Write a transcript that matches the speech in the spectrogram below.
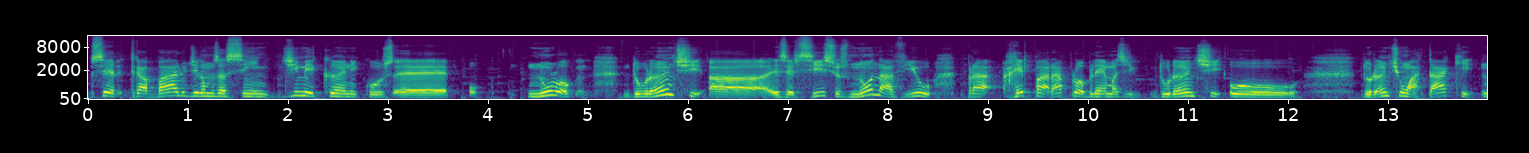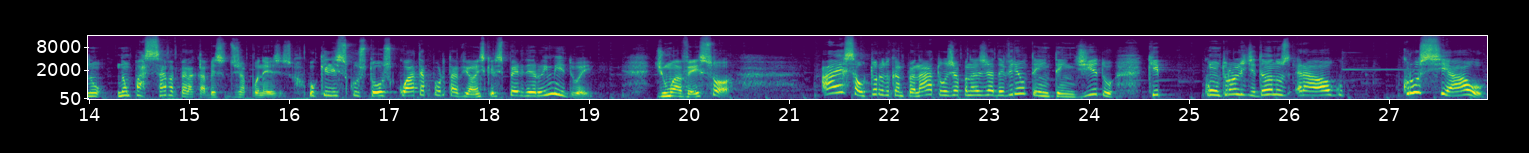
ser trabalho, digamos assim, de mecânicos é, no, durante a exercícios no navio para reparar problemas de, durante o durante um ataque não, não passava pela cabeça dos japoneses, o que lhes custou os quatro porta-aviões que eles perderam em Midway de uma vez só. A essa altura do campeonato, os japoneses já deveriam ter entendido que controle de danos era algo crucial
